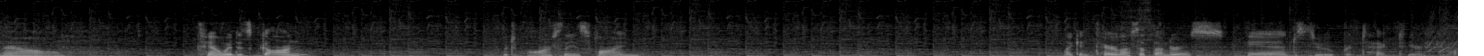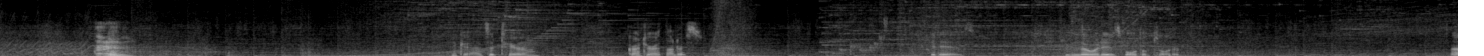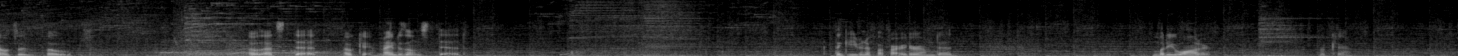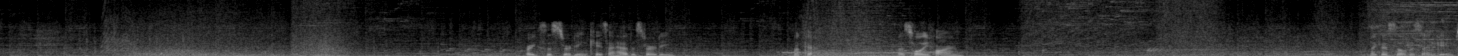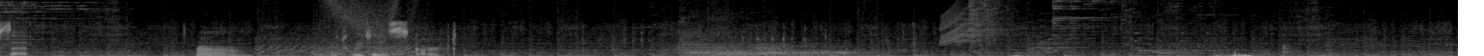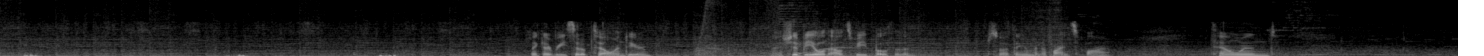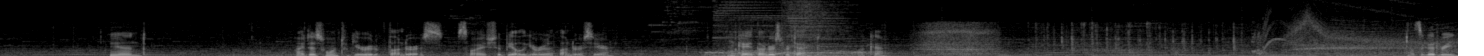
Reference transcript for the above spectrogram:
Now... Tailwind is gone. Which honestly is fine. I can Tera Blast the Thundurus and just do Protect here. okay, that's a Tera. Grunter or Thundurus? It is. Even though it is Volt Absorb. Oh, it's a... oh. Oh, that's dead. Okay, Magnezone's dead. I think even if I fired her, I'm dead. Muddy water. Okay. Breaks the sturdy in case I had a sturdy. Okay. That's totally fine. Think I still have this endgame set. Um, which scarfed. I think I reset up Tailwind here. I should be able to outspeed both of them. So I think I'm in a fine spot. Tailwind, and I just want to get rid of Thundurus, so I should be able to get rid of Thundurus here. Okay, Thundurus Protect. Okay. That's a good read.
